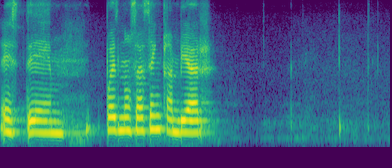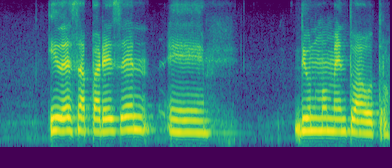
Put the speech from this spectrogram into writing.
este, pues nos hacen cambiar y desaparecen eh, de un momento a otro.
